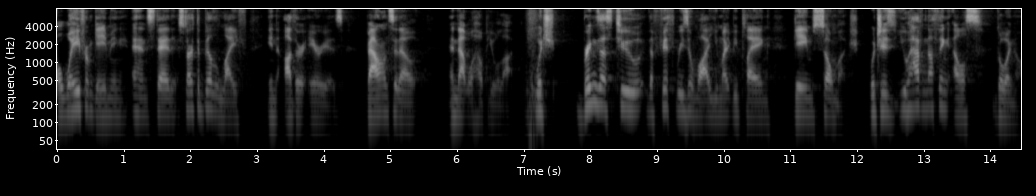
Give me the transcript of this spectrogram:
away from gaming and instead start to build a life in other areas. Balance it out, and that will help you a lot. Which brings us to the fifth reason why you might be playing games so much, which is you have nothing else going on.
